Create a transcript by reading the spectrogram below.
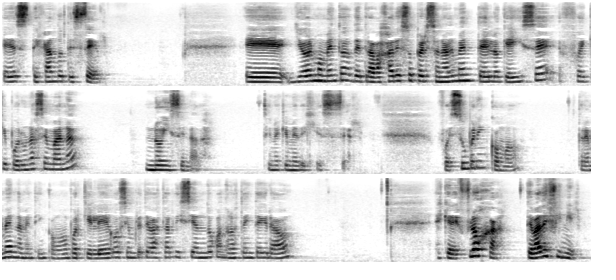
es dejándote ser. Eh, yo el momento de trabajar eso personalmente, lo que hice fue que por una semana no hice nada, sino que me dejé ser. Fue súper incómodo, tremendamente incómodo, porque el ego siempre te va a estar diciendo cuando no está integrado, es que eres floja, te va a definir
